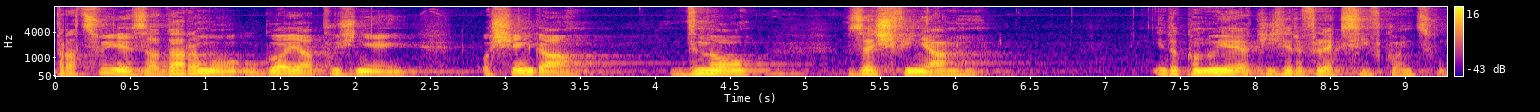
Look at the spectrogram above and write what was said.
pracuje za darmo u Goja, później osięga dno ze świniami i dokonuje jakiejś refleksji w końcu.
